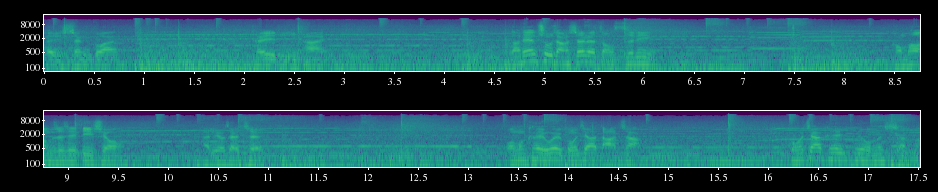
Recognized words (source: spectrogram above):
可以升官，可以离开。哪天处长升了总司令，恐怕我们这些弟兄还留在这里。我们可以为国家打仗，国家可以给我们什么？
